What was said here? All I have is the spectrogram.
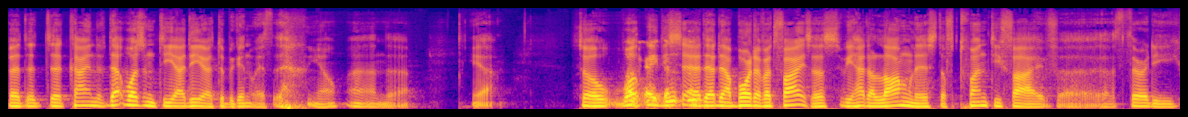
but it uh, kind of that wasn't the idea to begin with you know and uh, yeah so what okay. we said at our board of advisors we had a long list of 25 uh, 30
